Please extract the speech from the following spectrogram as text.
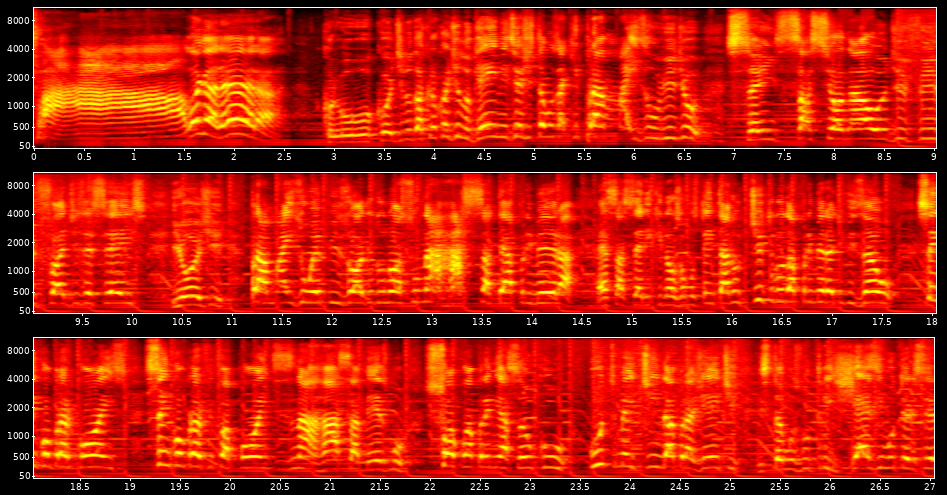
Fala galera! Crocodilo da Crocodilo Games e hoje estamos aqui para mais um vídeo sensacional de FIFA 16 e hoje para mais um episódio do nosso Na Raça até a Primeira, essa série que nós vamos tentar o título da primeira divisão sem comprar coins, sem comprar FIFA Points, na raça mesmo, só com a premiação com o Ultimate Team dá pra gente. Estamos no 33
